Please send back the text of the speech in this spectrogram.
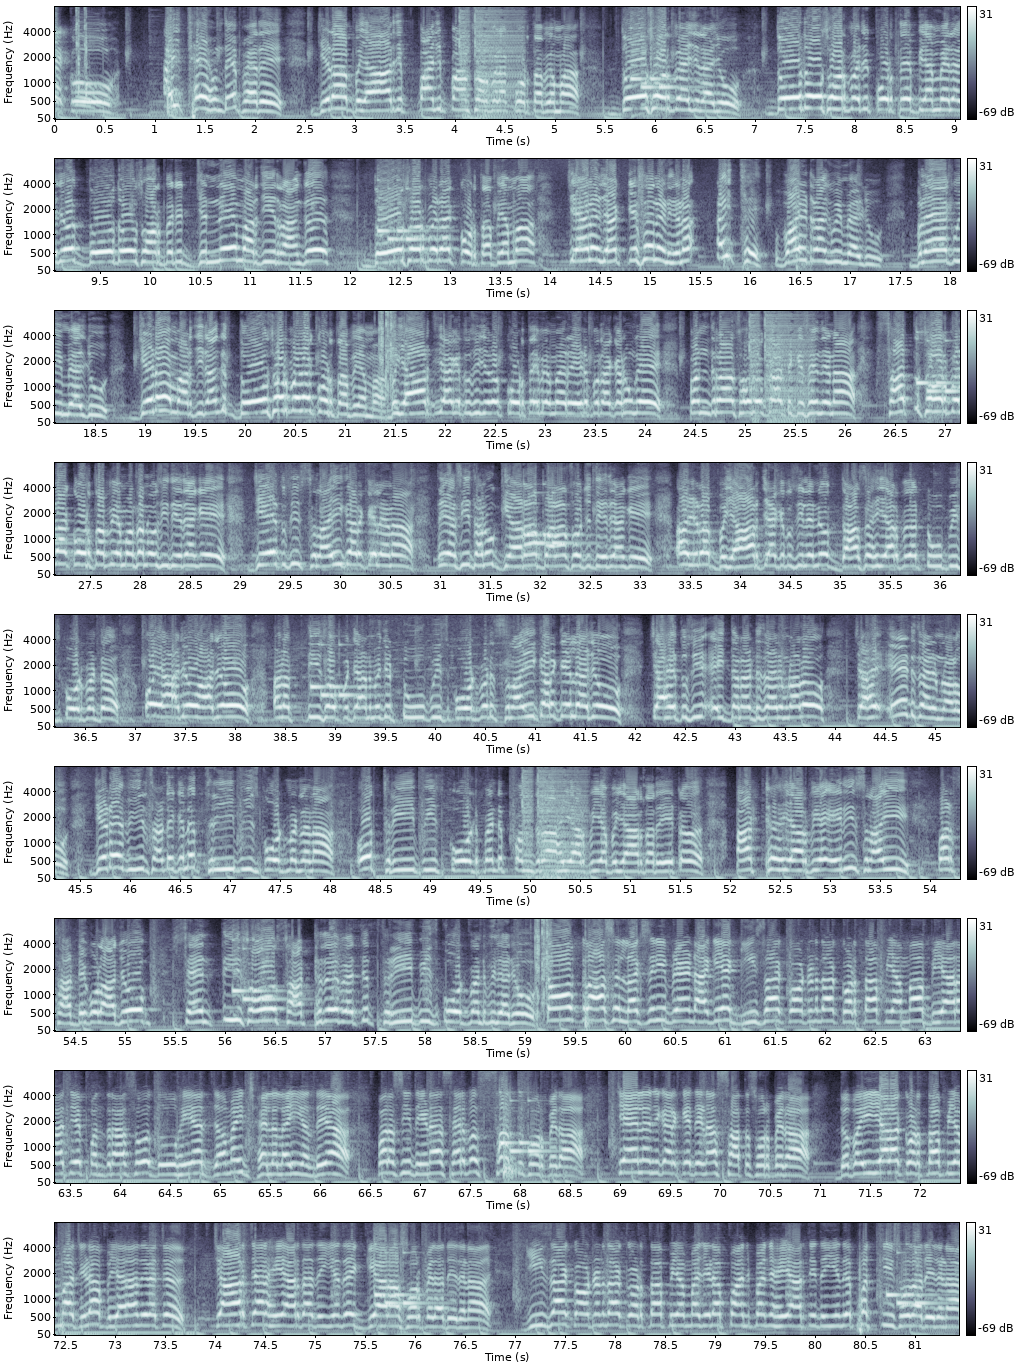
ਚੱਕੋ। ਇੱਥੇ ਹੁੰਦੇ ਫਾਇਦੇ। ਜਿਹੜਾ ਬਾਜ਼ਾਰ 'ਚ 5-500 ਰੁਪਏ ਦਾ ਕੁੜਤਾ ਪਜਾਮਾ 200 ਰੁਪਏ 'ਚ ਲੈ ਜਾਓ। 2-200 ਰੁਪਏ 'ਚ ਕੁੜਤੇ, ਪਜਾਮੇ ਲੈ ਜਾਓ। 2-200 ਰੁਪਏ 'ਚ ਜਿੰਨੇ ਮਰਜ਼ੀ ਰੰਗ 200 ਰੁਪਏ ਦਾ ਕੁੜਤਾ, ਪਜਾਮਾ ਚੈਲੰਜ ਆ ਕਿਸੇ ਨੇ ਨਹੀਂ ਦੇਣਾ, ਇੱਥੇ ਵਾਈਟ ਰੰਗ ਵੀ ਮਿਲ ਜੂ ਬਲੈਕ ਵੀ ਮਿਲ ਜੂ, ਜਿਹੜਾ ਮਰਜ਼ੀ ਰੰਗ 200 ਰੁਪਏ ਦਾ ਕੁੜਤਾ, ਪਜਾਮਾ। ਬਾਜ਼ਾਰ 'ਚ ਜਾ ਕੇ ਤੁਸੀਂ ਜਦੋਂ ਕੁੜਤੇ, ਪਜਾਮੇ ਰੇਟ ਪਤਾ ਕਰੋਗੇ 1500 ਤੋਂ ਘੱਟ ਕਿਸੇ ਨੇ ਦੇਣਾ 700 ਰੁਪਏ ਦਾ ਕੁੜਤਾ, ਪਜਾਮਾ ਤੁਹਾਨੂੰ ਅਸੀਂ ਦੇ ਦਿਆਂਗੇ। ਜੇ ਤੁਸੀਂ ਸਿਲਾਈ ਕਰਕੇ ਲੈਣਾ, ਤੇ ਅਸੀਂ ਤੁਹਾਨੂੰ 11 1200 ਚ ਦੇ ਦਿਆਂਗੇ। ਆ ਜਿਹੜਾ ਬਾਜ਼ਾਰ 'ਚ ਜਾ ਕੇ ਤੁਸੀਂ ਲੈਨੇ ਹੋ 10000 ਰੁਪਏ ਦਾ 2 ਪੀਸ ਕੋਟ ਪੈਂਟ ਓਏ ਆ ਜਾਓ ਆ ਜਾਓ। 2995 ਚ 2 ਪੀਸ ਕੋਟ ਪੈਂਟ ਸਿਲਾਈ ਕਰਕੇ ਲੈ ਜਾਓ। ਚਾਹੇ ਤੁਸੀਂ ਇਦਾਂ ਦਾ ਡਿਜ਼ਾਈਨ ਬਣਾ ਲਓ, ਚਾਹੇ ਇਹ ਡਿਜ਼ਾਈਨ ਬਣਾ ਲਓ, ਜਿਹੜੇ ਵੀਰ ਸਾਡੇ ਕਹਿੰਦੇ 3 ਪੀਸ ਕੋਟ ਪੈਂਟ ਲੈਣਾ, ਉਹ 3 ਪੀਸ ਕੋਟ ਪੈਂਟ 15000 ਰੁਪਇਆ ਬਾਜ਼ਾਰ ਦਾ ਰੇਟ 8000 ਰੁਪਇਆ ਇਹਦੀ ਸਿਲਾਈ। ਪਰ ਸਾਡੇ ਕੋਲ ਆ ਜਾਓ 3760 ਦੇ ਵਿੱਚ 3 ਪੀਸ ਕੋਟ ਪੈਂਟ ਵੀ ਲੈ ਜਾਓ। ਟੌਪ ਕਲਾਸ ਲਗਜ਼ਰੀ ਬ੍ਰਾਂਡ ਆ ਗਿਆ ਗੀਸਾ ਕਾਟਨ ਦਾ ਕੁੜਤਾ, ਪਜਾਮਾ, ਬਿਆਰਾ 'ਚ 1500 2000 ਜਮਾ ਹੀ ਛਿੱਲ ਲਈ ਜਾਂਦੇ ਆ। ਪਰ ਅਸੀਂ ਦੇਣਾ ਸਿਰਫ 700 ਰੁਪਏ ਦਾ। ਚੈਲੰਜ ਕਰਕੇ ਦੇਣਾ 700 ਰੁਪਏ ਦਾ। ਦੁਬਈ ਵਾਲਾ ਕੁੜਤਾ, ਪਜਾਮਾ ਜਿਹੜਾ ਬਾਜ਼ਾਰਾਂ ਦੇ ਵਿੱਚ 4-4000 ਦਾ ਦੇਈ ਜਾਂਦੇ 1100 ਰੁਪਏ ਦਾ ਦੇ ਦੇਣਾ। ਗੀਜ਼ਾ ਕਾਟਨ ਦਾ ਕੁੜਤਾ, ਪਜਾਮਾ ਜਿਹੜਾ 5-5000 ਤੇ ਦੇਈ ਜਾਂਦੇ 2500 ਦਾ ਦੇ ਦੇਣਾ।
